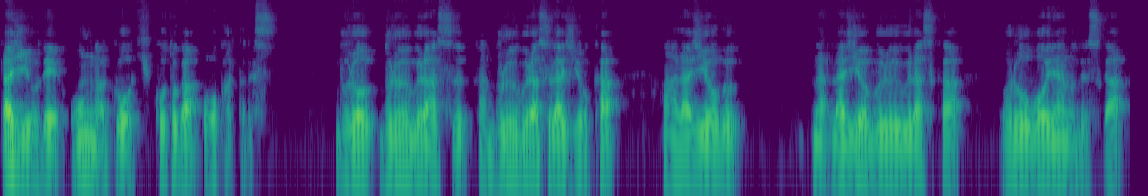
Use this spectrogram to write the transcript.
ラジオで音楽を聴くことが多かったです。ブロブルーグラス、ブルーグラスラジオか、ラジオブ、ラジオブルーグラスか、うろ覚えなのですが、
